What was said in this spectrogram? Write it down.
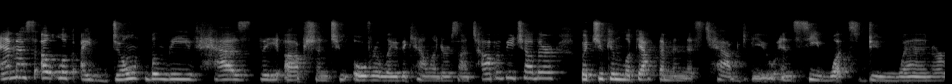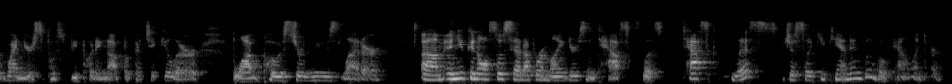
MS Outlook, I don't believe has the option to overlay the calendars on top of each other, but you can look at them in this tabbed view and see what's due when or when you're supposed to be putting up a particular blog post or newsletter. Um, and you can also set up reminders and task, list, task lists, just like you can in Google Calendar.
